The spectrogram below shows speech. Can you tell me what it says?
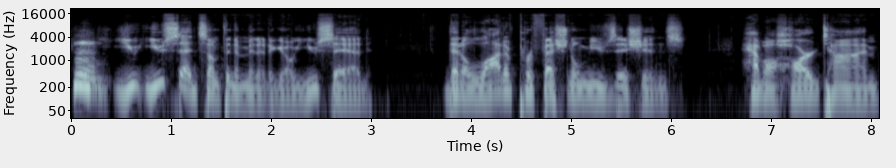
Hmm. You you said something a minute ago. You said that a lot of professional musicians have a hard time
